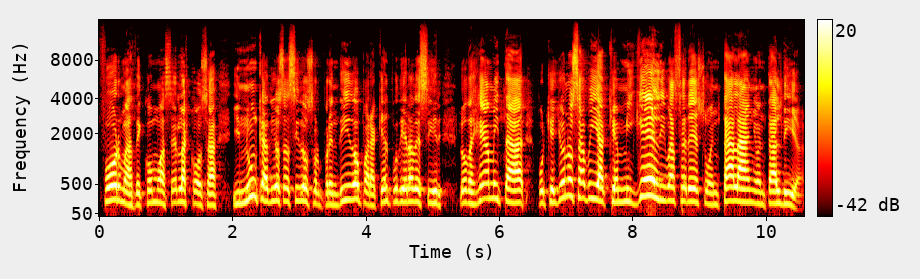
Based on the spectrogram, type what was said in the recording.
formas de cómo hacer las cosas y nunca Dios ha sido sorprendido para que él pudiera decir, lo dejé a mitad porque yo no sabía que Miguel iba a hacer eso en tal año, en tal día.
